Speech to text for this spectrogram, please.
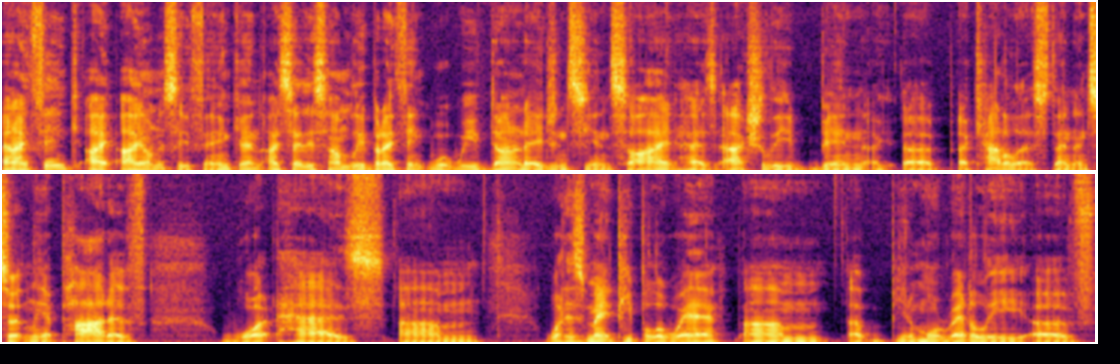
and I think, I, I, honestly think, and I say this humbly, but I think what we've done at Agency Inside has actually been a, a, a catalyst and, and, certainly a part of what has um, what has made people aware, um, uh, you know, more readily of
